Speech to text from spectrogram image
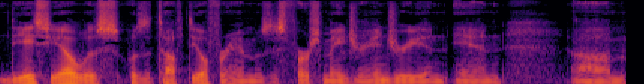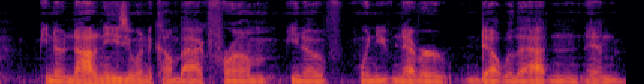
the ACL was was a tough deal for him. It was his first major injury, and and um, you know not an easy one to come back from. You know when you've never dealt with that, and and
